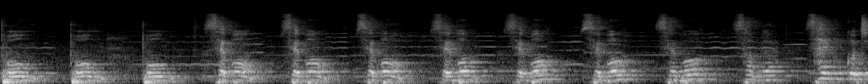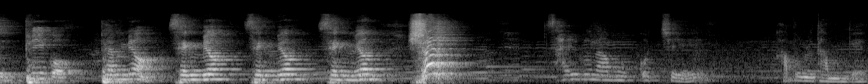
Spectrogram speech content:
봄, 봄, 봄, 새봄, 새봄, 새봄, 새봄, 새봄, 새봄, 새봄, 사면, 살구꽃이 피고, 변명, 생명, 생명, 생명, 샷! 살구나무 꽃이 화분을 담은 게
